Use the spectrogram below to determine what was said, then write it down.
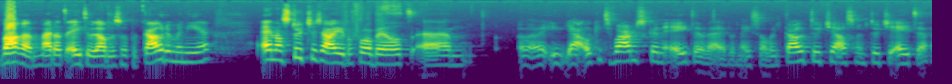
warm, maar dat eten we dan dus op een koude manier. En als toetje zou je bijvoorbeeld uh, ja, ook iets warms kunnen eten. Wij hebben meestal een koud toetje als we een toetje eten.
